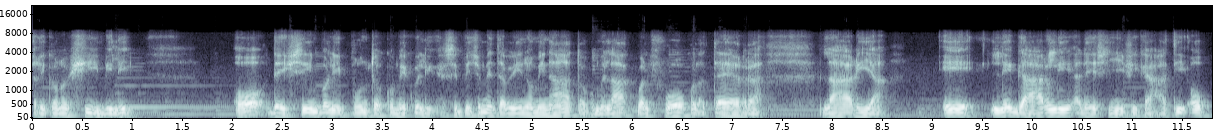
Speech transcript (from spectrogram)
riconoscibili o dei simboli appunto come quelli che semplicemente avevi nominato, come l'acqua, il fuoco, la terra, l'aria, e legarli a dei significati o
